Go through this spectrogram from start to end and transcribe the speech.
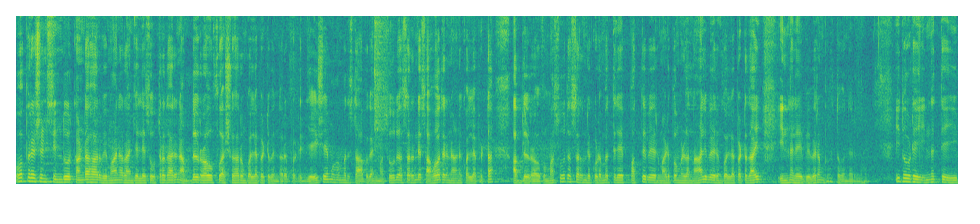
ഓപ്പറേഷൻ സിന്ദൂർ കണ്ടഹാർ വിമാന റാഞ്ചലിലെ സൂത്രധാരൻ അബ്ദുൾ റൌഫ് അഷ്ഹറും കൊല്ലപ്പെട്ടുവെന്ന് റിപ്പോർട്ട്. ജെയ്ഷെ മുഹമ്മദ് സ്ഥാപകൻ മസൂദ് അസറിന്റെ സഹോദരനാണ് കൊല്ലപ്പെട്ട അബ്ദുൾ റൌഫ്. മസൂദ് അസറിന്റെ കുടുംബത്തിലെ പത്ത് പേരും അടുപ്പമുള്ള നാല് പേരും കൊല്ലപ്പെട്ടതായി ഇന്നലെ വിവരം പുറത്തു വന്നിരുന്നു. ഇതോടെ ഇന്നത്തെ ഈ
